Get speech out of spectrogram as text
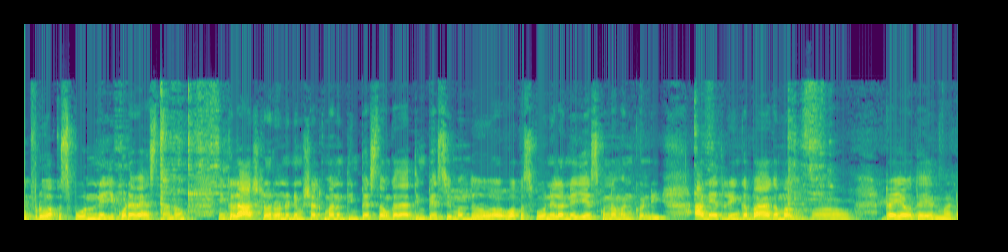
ఇప్పుడు ఒక స్పూన్ నెయ్యి కూడా వేస్తున్నాను. ఇంకా లాస్ట్లో రెండు నిమిషాలకి మనం దింపేస్తాం కదా. దింపేసే ముందు ఒక స్పూన్ ఇలా నెయ్యి వేసుకున్నాం అనుకోండి ఆ నేతలు ఇంకా బాగా మగ్ డ్రై అవుతాయి అన్నమాట.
